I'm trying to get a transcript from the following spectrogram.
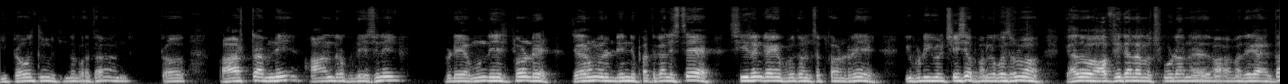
ఈ ప్రభుత్వం ఇచ్చిన తర్వాత రాష్ట్రాన్ని ఆంధ్రప్రదేశ్ని ఇప్పుడు ముందు చెప్పండి. జగన్మోహన్ రెడ్డి ఇన్ని పథకాలు ఇస్తే శ్రీలంక అయిపోతుందని చెప్తా ఉండ్రి. ఇప్పుడు వీళ్ళు చేసే పనుల కోసం ఏదో ఆఫ్రికాలో చూడడం మాదిరిగా ఎంత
